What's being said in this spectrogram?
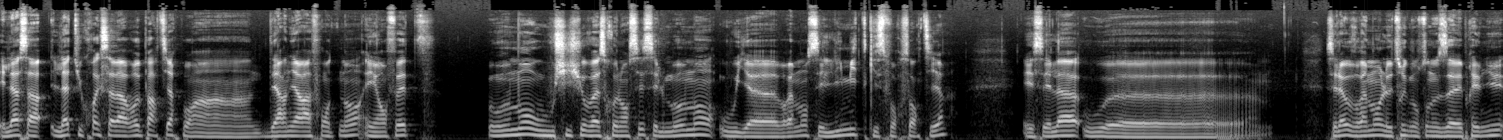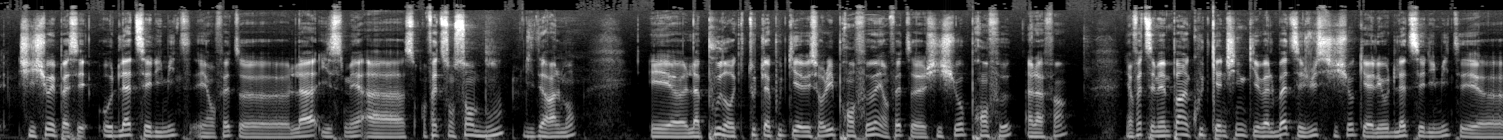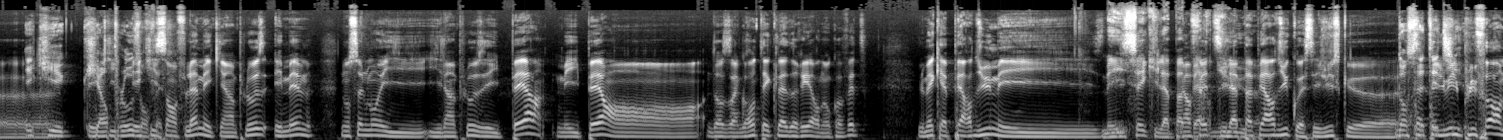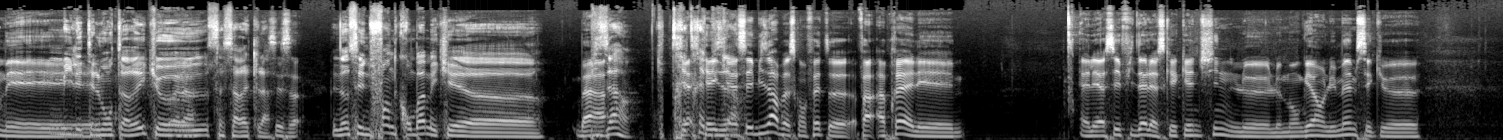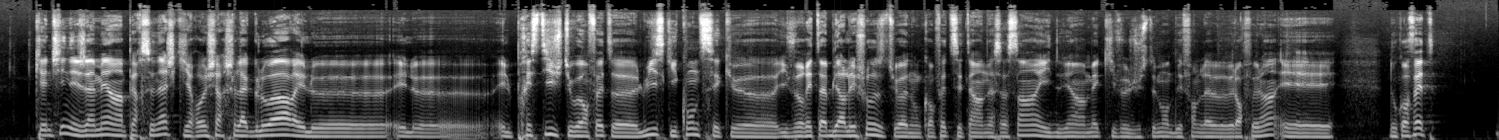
Et là, ça, là, tu crois que ça va repartir pour un dernier affrontement. Et en fait, au moment où Shishio va se relancer, c'est le moment où il y a vraiment ses limites qui se font ressortir. Et c'est là où. euh, c'est là où vraiment le truc dont on nous avait prévenu, Shishio est passé au-delà de ses limites. Et en fait, euh, là, il se met à. En fait, son sang bout, littéralement. Et euh, la poudre, toute la poudre qu'il avait sur lui prend feu. Et en fait, euh, Shishio prend feu à la fin. Et en fait, c'est même pas un coup de Kenshin qui va le battre, c'est juste Shishio qui est allé au-delà de ses limites et, euh, Et qui est- qui et implose, et qui s'enflamme et qui implose. Et même, non seulement il, il implose et il perd, mais il perd en, dans un grand éclat de rire. Donc en fait, le mec a perdu, mais il. Mais il sait qu'il a pas mais en perdu. fait, il a pas perdu, quoi. C'est juste que. Dans sa c'était tête, lui il- le plus fort, mais. Mais il est tellement taré que Voilà. ça s'arrête là. C'est ça. Non, c'est une fin de combat, mais qui est euh, Bah, bizarre. Très très qui est bizarre. assez bizarre parce qu'en fait, euh, enfin après, elle est, elle est assez fidèle à ce qu'est Kenshin, le, le manga en lui-même, c'est que Kenshin n'est jamais un personnage qui recherche la gloire et le et le et le prestige, tu vois. En fait, euh, lui, ce qui compte, c'est que euh, il veut rétablir les choses, tu vois. Donc en fait, c'était un assassin, il devient un mec qui veut justement défendre l'orphelin et donc en fait.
